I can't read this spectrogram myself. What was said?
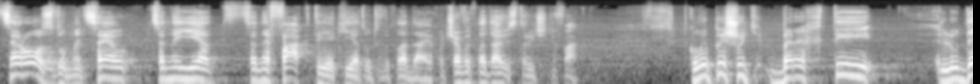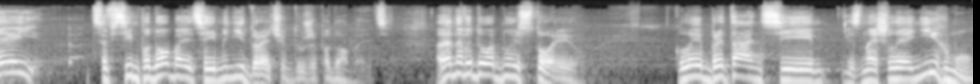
це роздуми, це, це не є, це не факти, які я тут викладаю, хоча викладаю історичні факти. Коли пишуть берегти людей, це всім подобається, і мені, до речі, дуже подобається. Але наведу одну історію. Коли британці знайшли енігму,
